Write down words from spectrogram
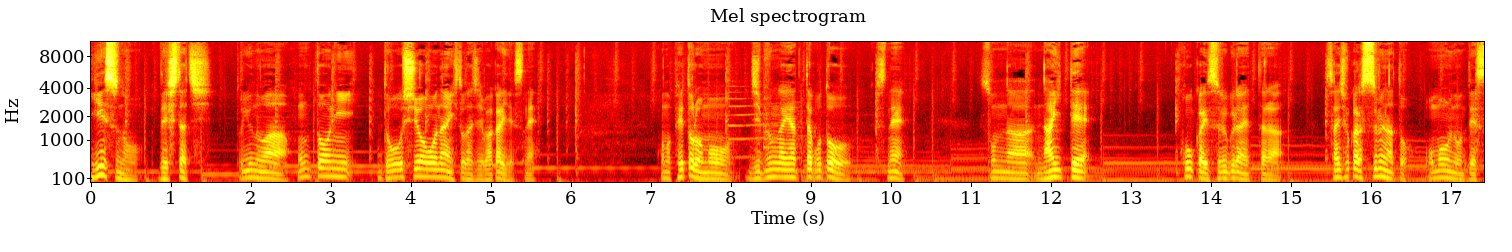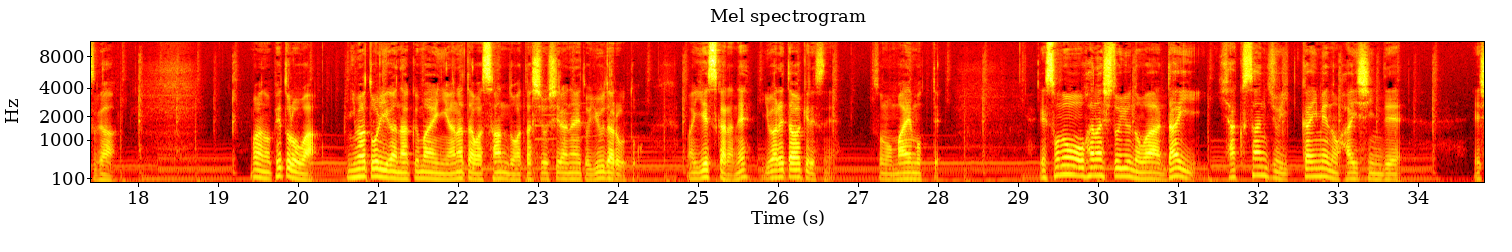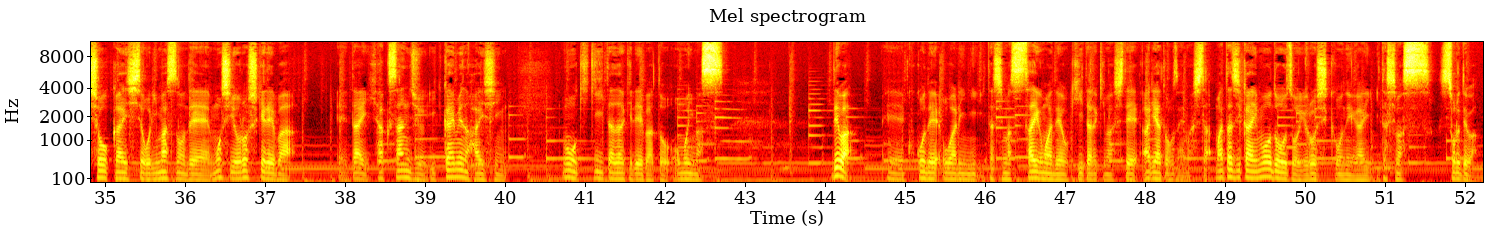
イエスの弟子たちというのは本当にどうしようもない人たちばかりですね。このペトロも自分がやったことをですねそんな泣いて後悔するぐらいやったら最初からするなと思うのですが、まあ、あのペトロは鶏が鳴く前にあなたは三度私を知らないと言うだろうと、まあ、イエスからね言われたわけですねその前もって。そのお話というのは第131回目の配信で紹介しておりますのでもしよろしければ第131回目の配信もお聞きいただければと思います。ではここで終わりにいたします。最後までお聞きいただきましてありがとうございました。また次回もどうぞよろしくお願いいたします。それでは。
